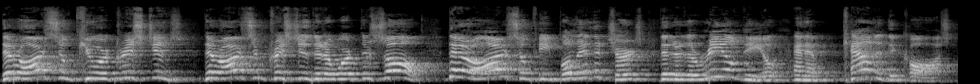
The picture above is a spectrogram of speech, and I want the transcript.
There are some pure Christians. There are some Christians that are worth their salt. There are some people in the church that are the real deal and have counted the cost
